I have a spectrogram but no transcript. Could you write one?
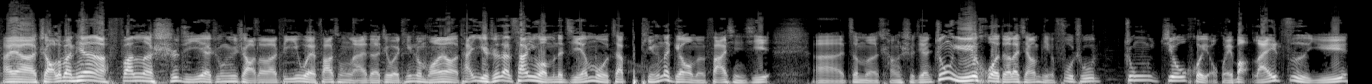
哎呀，找了半天啊，翻了十几页，终于找到了第一位发送来的这位听众朋友。他一直在参与我们的节目，在不停的给我们发信息，啊、这么长时间，终于获得了奖品，付出终究会有回报，来自于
